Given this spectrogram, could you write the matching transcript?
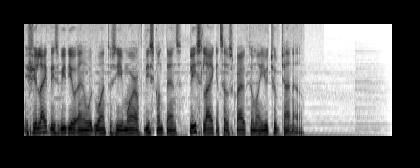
If you like this video and would want to see more of these contents, please like and subscribe to my YouTube channel.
